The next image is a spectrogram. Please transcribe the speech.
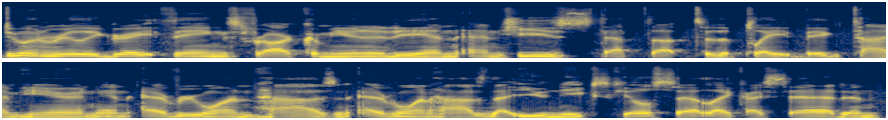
doing really great things for our community and, and he's stepped up to the plate big time here and, and everyone has and everyone has that unique skill set like I said and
